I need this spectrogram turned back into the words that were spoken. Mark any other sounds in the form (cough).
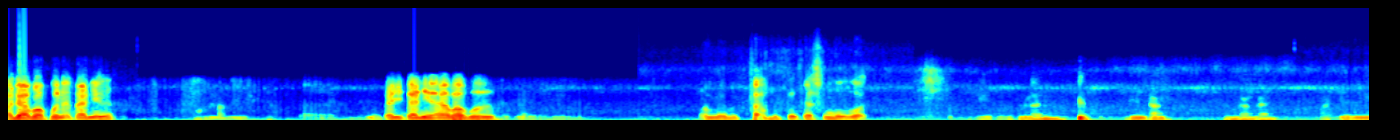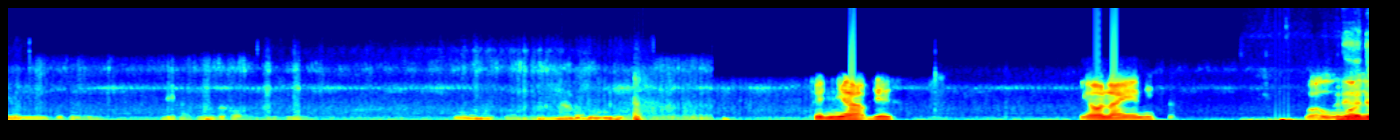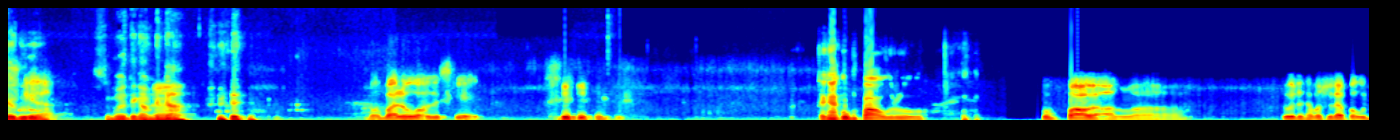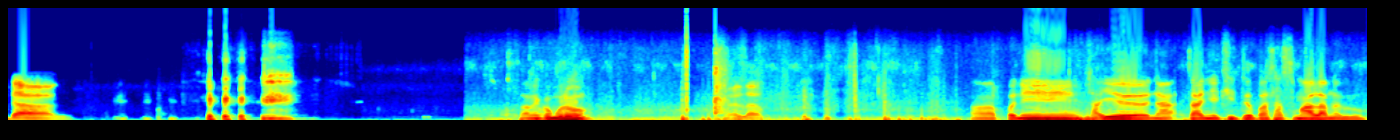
Ada apa-apa nak tanya? Tadi tanya lah apa-apa. Ambil tak betulkan semua kot. Dia kebetulan dia tak senggangkan pada yang dia tak senggangkan Senyap je. Yang lain ni. Buat Ada, ada guru. Lah. Semua tengah mendengar. Buat (laughs) buat luar sikit. (laughs) Tengah kumpau guru. (laughs) Lupa ya Allah. Tu dah siapa sudah dapat udang. (laughs) Assalamualaikum guru. Salam. Apa ni saya nak tanya cerita pasal semalam lah guru.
